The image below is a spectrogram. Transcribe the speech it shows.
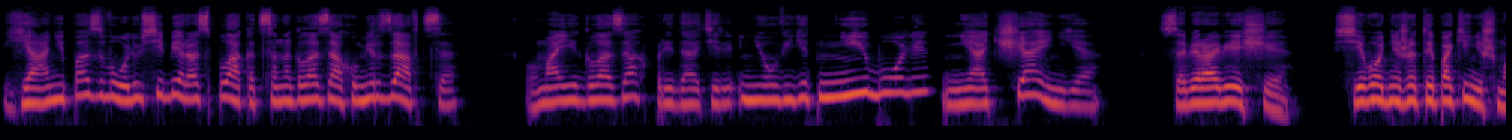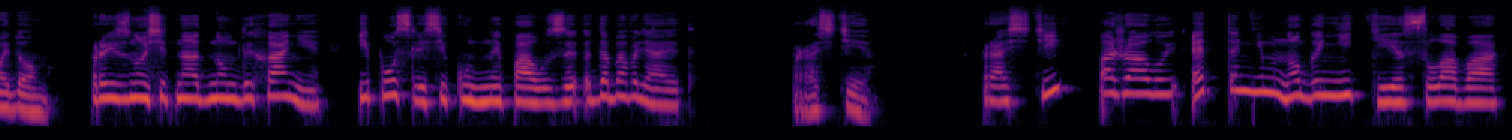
я не позволю себе расплакаться на глазах у мерзавца. В моих глазах предатель не увидит ни боли, ни отчаяния. «Собирай вещи. Сегодня же ты покинешь мой дом», — произносит на одном дыхании и после секундной паузы добавляет. «Прости». «Прости, пожалуй, это немного не те слова,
